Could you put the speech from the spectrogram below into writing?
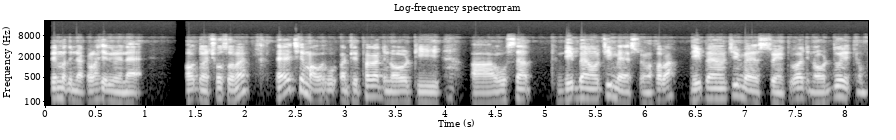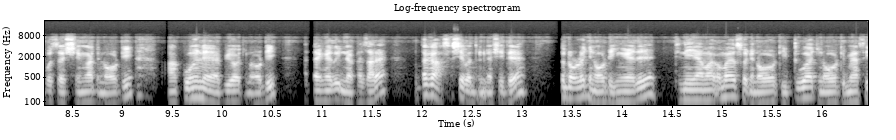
အသိမသူနေကလာချက်သူနေ ဟောတော့ချိုးဆိုမယ်အဲအချိန်မှာဒီဘက်ကကျွန်တော်တို့ဒီအာ WhatsApp နေပန်ကိုကြည့်မယ်ဆိုရင်ဟုတ်ပါနေပန်ကိုကြည့်မယ်ဆိုရင်သူကကျွန်တော်တို့ရဲ့ကျွန်တော် position ကကျွန်တော်တို့ဒီအကွင်းလေပြီးတော့ကျွန်တော်တို့ဒီအတန်ငယ်သူနေကစားတယ်အသက်က18ပဲသူနေရှိတယ် တော်တော်လေးကျွန်တော်ဒီငယ်သေးဒီနေရာမှာအမဲဆိုကျွန်တော်တို့ဒီသူကကျွန်တော်တို့ဒီမန်စီ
